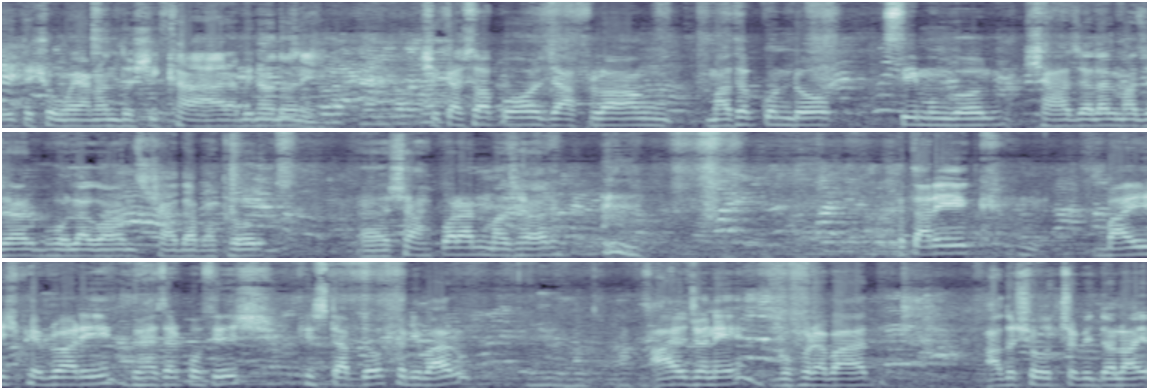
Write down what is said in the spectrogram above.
এই তো সময়, আনন্দ, শিক্ষা আর বিনোদনে শিক্ষা সফর, জাফলং, মাধবকুণ্ড, শ্রীমঙ্গল, শাহজালাল মাজার, ভোলাগঞ্জ, সাদা পাথর শাহপরান মাজার। তারিখ, বাইশ ফেব্রুয়ারি দু হাজার পঁচিশ খ্রিস্টাব্দ শনিবার। আয়োজনে গফুরাবাদ আদর্শ উচ্চ বিদ্যালয়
